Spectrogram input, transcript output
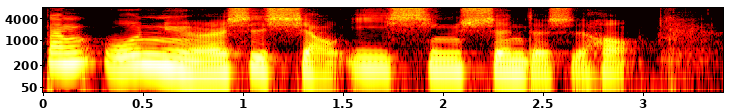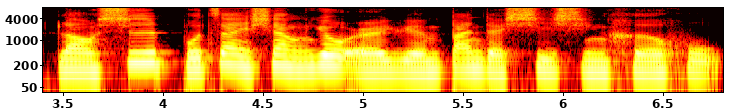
当我女儿是小一新生的时候，老师不再像幼儿园般的细心呵护。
